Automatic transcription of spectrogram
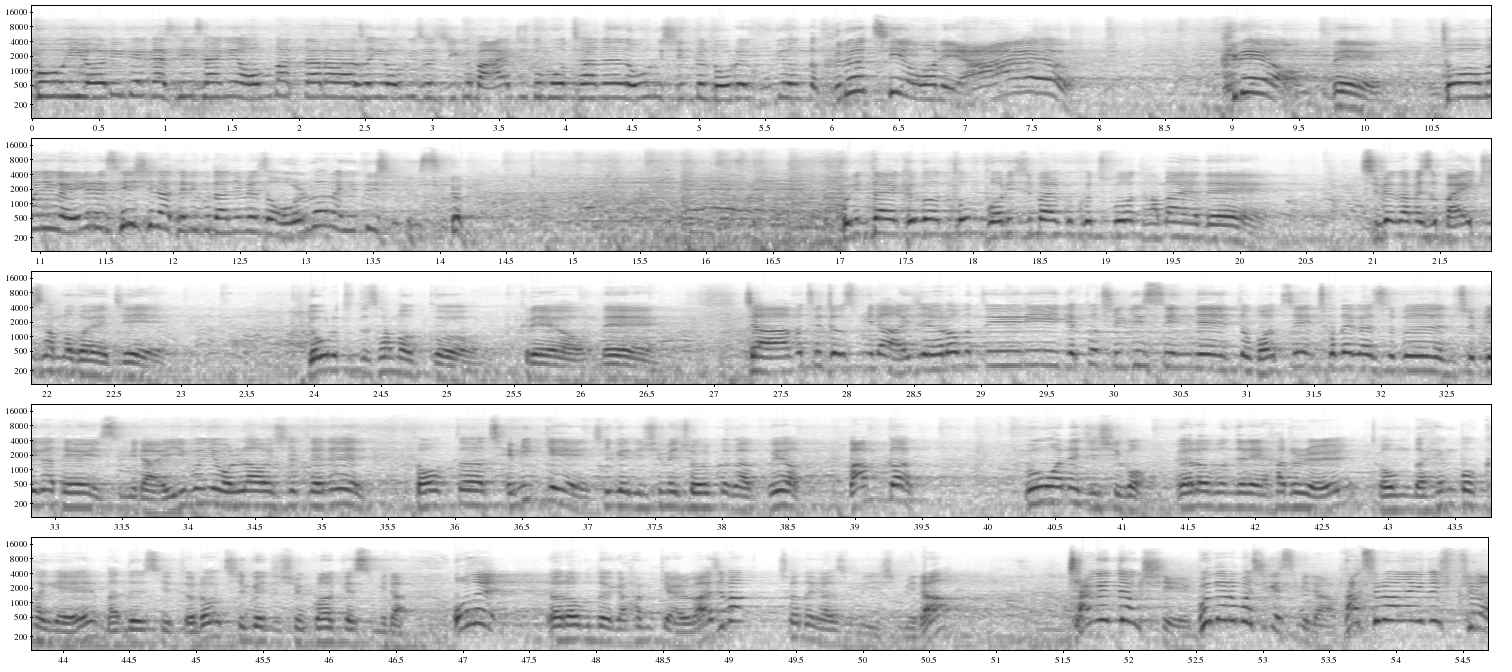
아이고 이 어린애가 세상에 엄마 따라와서 여기서 지금 알지도 못하는 어르신들 노래 구경도 그렇지 어머니. 아유. 그래요. 네 저 어머니가 애를 셋이나 데리고 다니면서 얼마나 힘드시겠어요. 우리 딸 그거 돈 버리지 말고 그거 주워 담아야 돼. 집에 가면서 마이쮸 사 먹어야지. 요구르트도 사 먹고. 그래요. 네 자 아무튼 좋습니다. 이제 여러분들이 이제 또 즐길 수 있는 또 멋진 초대 가수분 준비가 되어 있습니다. 이분이 올라오실 때는 더욱더 재밌게 즐겨주시면 좋을 것 같고요. 마음껏 응원해 주시고 여러분들의 하루를 조금 더 행복하게 만들 수 있도록 즐겨주시면 고맙겠습니다. 오늘 여러분들과 함께할 마지막 초대 가수분이십니다. 장윤정 씨 무대로 모시겠습니다. 박수로 환영해 주십시오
